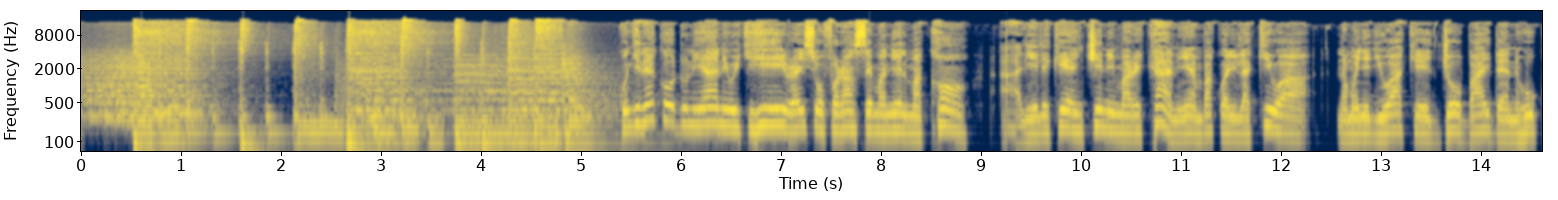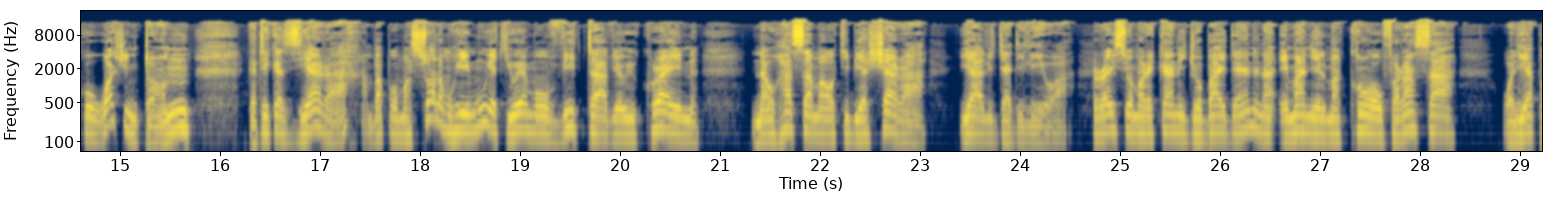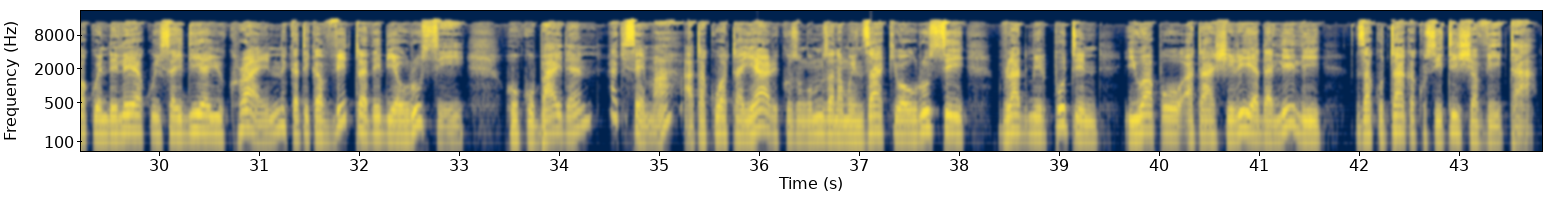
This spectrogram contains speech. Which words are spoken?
Kwingineko duniani, wiki hii rais wa Ufaransa Emmanuel Macron alielekea nchini Marekani ambako alilakiwa na mwenyeji wake Joe Biden huko Washington, katika ziara ambapo masuala muhimu yakiwemo vita vya Ukraine na uhasama wa kibiashara yalijadiliwa. Rais wa Marekani Joe Biden na Emmanuel Macron wa Ufaransa waliapa kuendelea kuisaidia Ukraine katika vita dhidi ya Urusi, huku Biden akisema atakuwa tayari kuzungumza na mwenzake wa Urusi Vladimir Putin iwapo ataashiria dalili za kutaka kusitisha vita.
